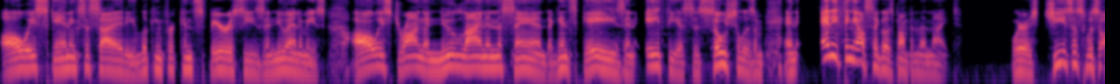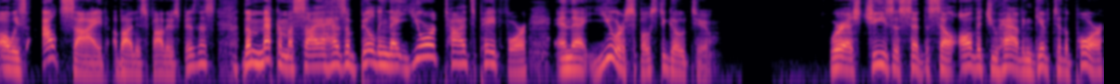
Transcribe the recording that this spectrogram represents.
always scanning society, looking for conspiracies and new enemies, always drawing a new line in the sand against gays and atheists and socialism and anything else that goes bump in the night. Whereas Jesus was always outside about his father's business, the Mecha Messiah has a building that your tithes paid for and that you are supposed to go to. Whereas Jesus said to sell all that you have and give to the poor,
